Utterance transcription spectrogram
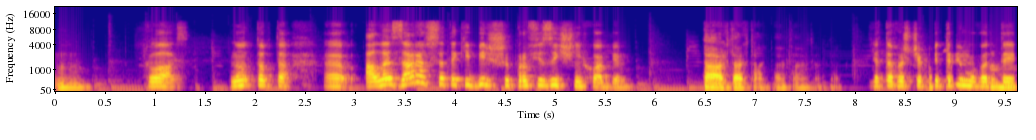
Угу. клас. Ну, тобто, е, але зараз все-таки більше про фізичні хобі. Так, так, так, так, так, так. так. Для того, щоб підтримувати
